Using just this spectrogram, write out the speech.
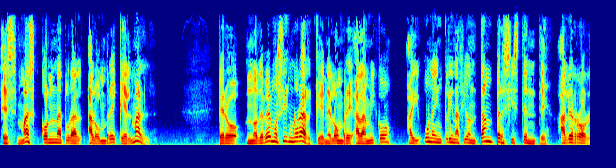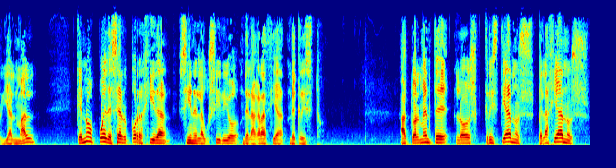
es más connatural al hombre que el mal. Pero no debemos ignorar que en el hombre adámico hay una inclinación tan persistente al error y al mal que no puede ser corregida sin el auxilio de la gracia de Cristo. Actualmente los cristianos pelagianos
